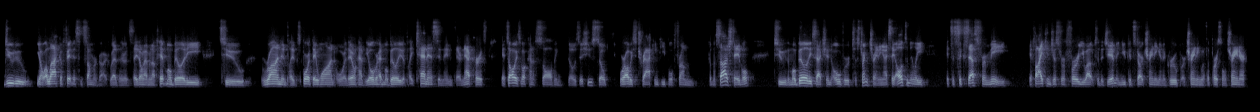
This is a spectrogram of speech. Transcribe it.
due to you know a lack of fitness in some regard whether it's they don't have enough hip mobility to run and play the sport they want or they don't have the overhead mobility to play tennis and then their neck hurts. It's always about kind of solving those issues. So we're always tracking people from the massage table to the mobility section over to strength training. I say ultimately it's a success for me if I can just refer you out to the gym and you can start training in a group or training with a personal trainer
